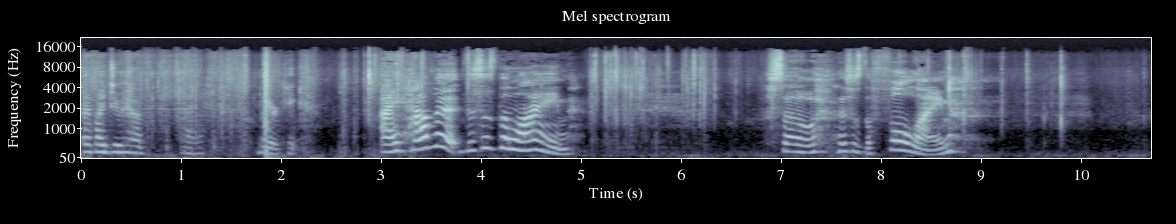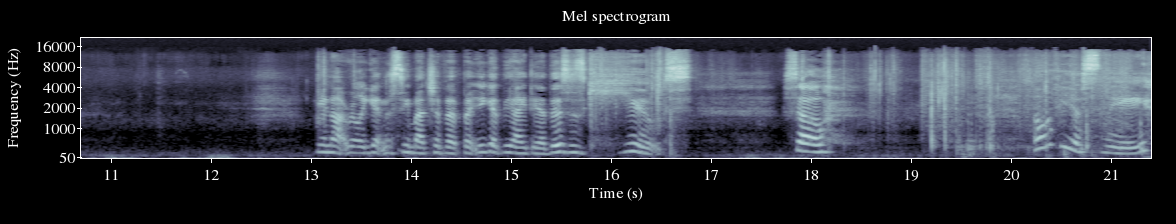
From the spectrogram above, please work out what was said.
if I do have a layer cake. I have it. This is the line. So this is the full line. You're not really getting to see much of it, but you get the idea. This is cute. So, obviously,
